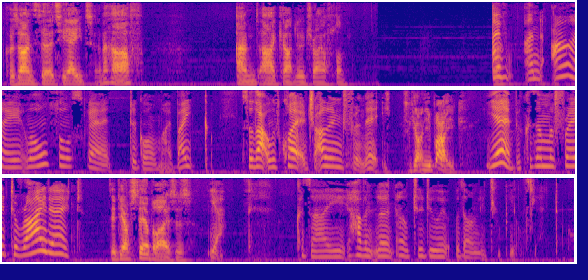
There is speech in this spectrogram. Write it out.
because I'm 38 and a half, and I can't do a triathlon. I've, and I am also scared to go on my bike. So that was quite a challenge for me. To get on your bike, Yeah, because I'm afraid to ride it. did you have stabilisers? Yeah, because I haven't learned how to do it with only two wheels yet.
